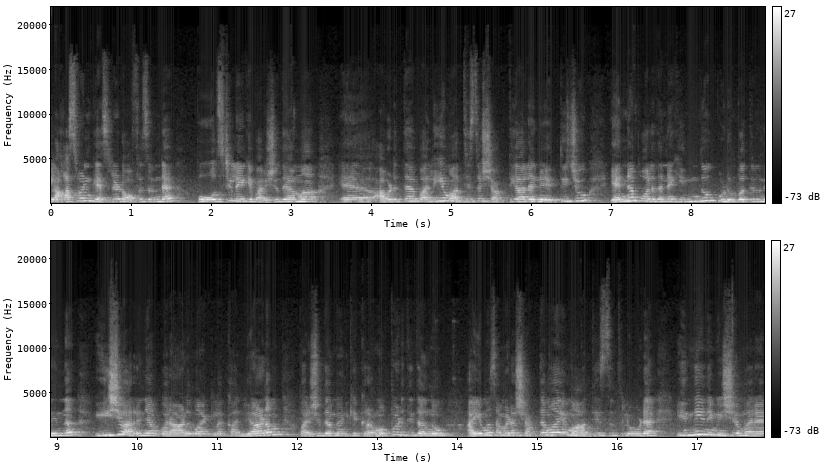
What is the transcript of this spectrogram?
ക്ലാസ് വൺ ഗസ്റ്റഡ് ഓഫീസറിന്റെ പോസ്റ്റിലേക്ക് പരിശുദ്ധ അമ്മ അവിടുത്തെ വലിയ മധ്യസ്ഥ ശക്തിയാൽ എന്നെ എത്തിച്ചു. എന്നെ പോലെ തന്നെ ഹിന്ദു കുടുംബത്തിൽ നിന്ന് ഈശോ അറിഞ്ഞ ഒരാളുമായിട്ടുള്ള കല്യാണം പരിശുദ്ധമ്മ എനിക്ക് ക്രമപ്പെടുത്തി തന്നു. അയ്യമ്മസമ്മയുടെ ശക്തമായ മാധ്യസ്ഥത്തിലൂടെ ഇന്നീ നിമിഷം വരെ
